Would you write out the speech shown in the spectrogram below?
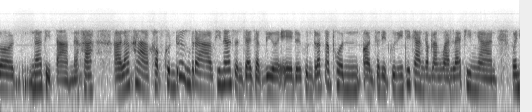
ก็น่าติดตามนะคะเอาละค่ะ ขอบคุณเรื่องราวที่น่าสนใจจาก VOA โดยคุณรัตพลอ่อนสนิทคุณนิติการกำลังวันและทีมงานวัน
